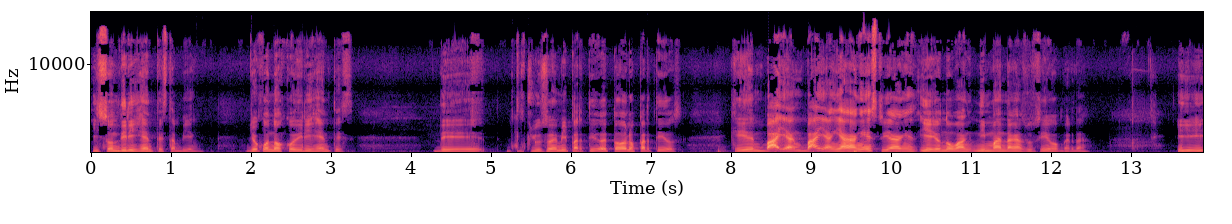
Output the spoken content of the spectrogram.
Y son dirigentes también. Yo conozco dirigentes, de, incluso de mi partido, de todos los partidos, que dicen, vayan, vayan y hagan esto y hagan esto, y ellos no van ni mandan a sus hijos, ¿verdad? Y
